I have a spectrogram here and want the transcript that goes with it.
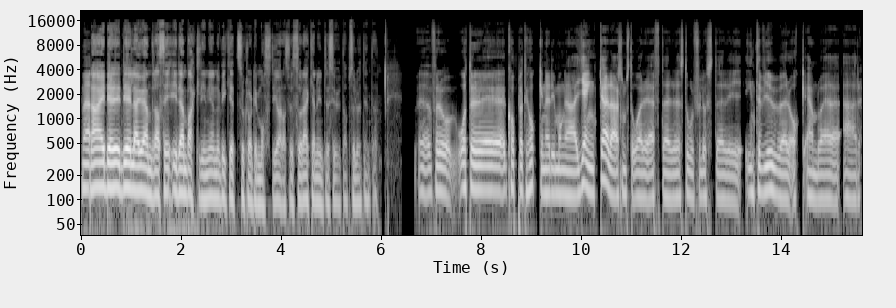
Men, Nej, det, det lär ju ändras i, i den backlinjen, vilket såklart det måste göras. För så där kan det ju inte se ut, absolut inte. Eh, för att återkoppla eh, till hockeyn är det många jänkare där som står efter storförluster i intervjuer och ändå är, är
